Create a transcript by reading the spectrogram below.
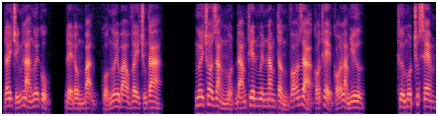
đây chính là ngươi cục để đồng bạn của ngươi bao vây chúng ta ngươi cho rằng một đám thiên nguyên năm tầng võ giả có thể có làm như thử một chút xem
